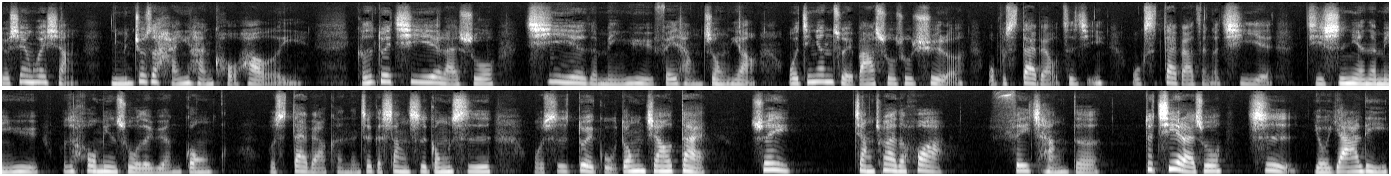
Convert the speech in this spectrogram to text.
有些人会想，你们就是喊一喊口号而已。可是对企业来说，企业的名誉非常重要。我今天嘴巴说出去了，我不是代表我自己，我是代表整个企业几十年的名誉，或是后面所有的员工，我是代表可能这个上市公司，我是对股东交代。所以讲出来的话，非常的对企业来说是有压力，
